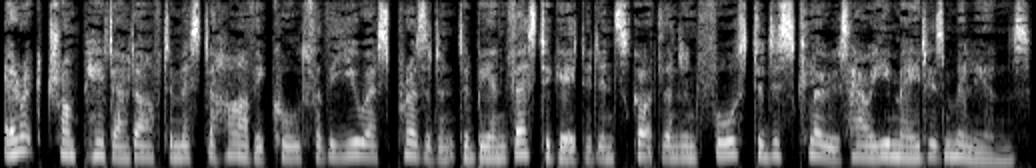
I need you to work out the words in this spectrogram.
Eric Trump hit out after Mr. Harvie called for the US president to be investigated in Scotland and forced to disclose how he made his millions.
